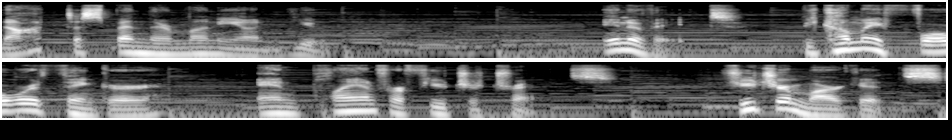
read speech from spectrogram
not to spend their money on you. Innovate. Become a forward thinker and plan for future trends, future markets,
